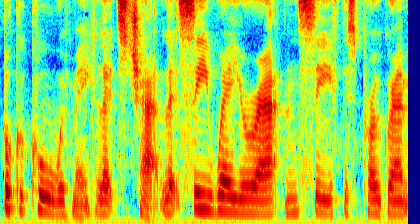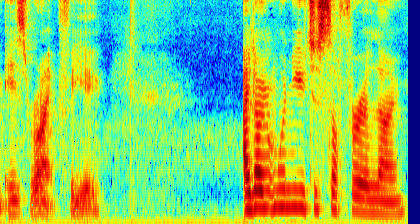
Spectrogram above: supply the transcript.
book a call with me. Let's chat. Let's see where you're at and see if this program is right for you. I don't want you to suffer alone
